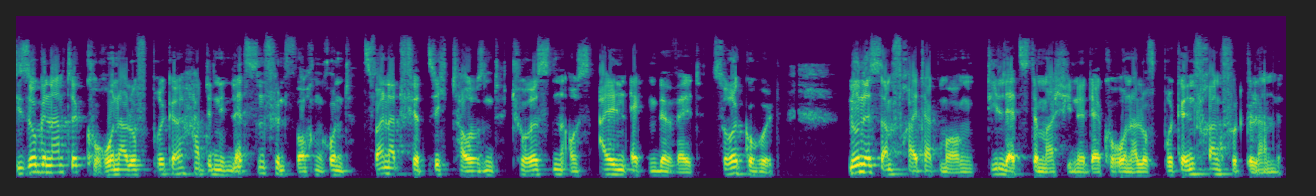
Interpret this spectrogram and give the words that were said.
Die sogenannte Corona-Luftbrücke hat in den letzten fünf Wochen rund 240.000 Touristen aus allen Ecken der Welt zurückgeholt. Nun ist am Freitagmorgen die letzte Maschine der Corona-Luftbrücke in Frankfurt gelandet.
